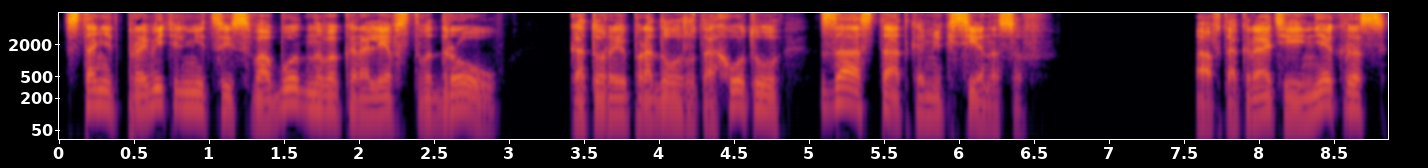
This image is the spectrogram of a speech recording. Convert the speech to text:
станет правительницей свободного королевства Дроу, которые продолжат охоту за остатками ксеносов. Автократии Некрос,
